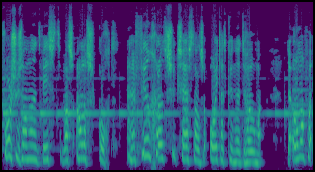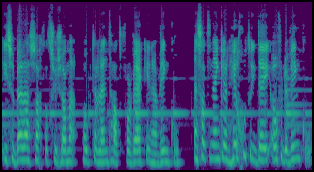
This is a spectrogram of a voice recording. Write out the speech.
Voor Suzanne het wist, was alles verkocht en een veel groter succes dan ze ooit had kunnen dromen. De oma van Isabella zag dat Suzanne ook talent had voor werken in een winkel en had in één keer een heel goed idee over de winkel.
